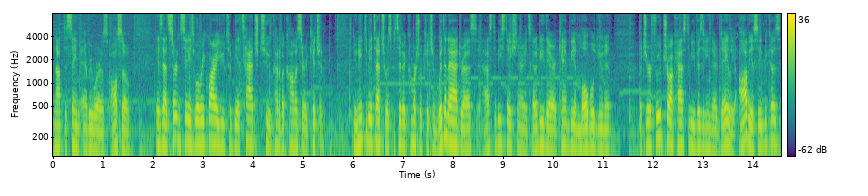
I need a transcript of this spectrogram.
not the same everywhere as also, is that certain cities will require you to be attached to kind of a commissary kitchen. You need to be attached to a specific commercial kitchen with an address. It has to be stationary. It's got to be there. It can't be a mobile unit. But your food truck has to be visiting there daily, obviously, because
